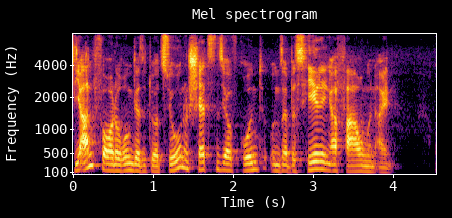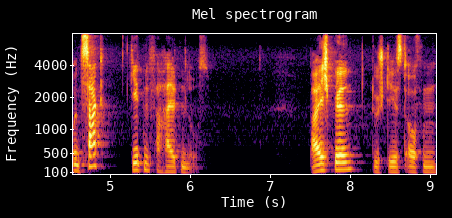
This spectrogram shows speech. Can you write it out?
die Anforderungen der Situation und schätzen sie aufgrund unserer bisherigen Erfahrungen ein. Und zack, geht ein Verhalten los. Beispiel, du stehst auf dem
